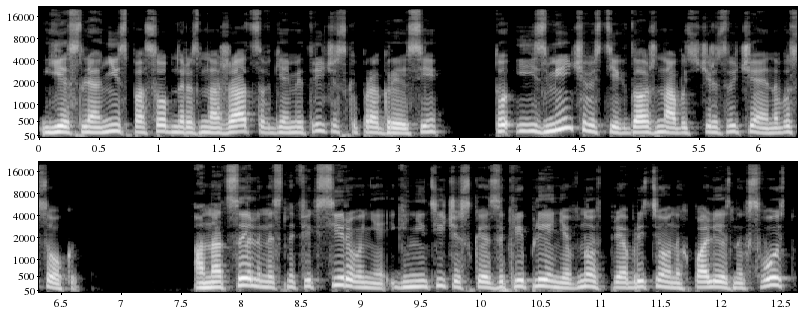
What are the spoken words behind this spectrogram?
Если они способны размножаться в геометрической прогрессии, то и изменчивость их должна быть чрезвычайно высокой. А нацеленность на фиксирование и генетическое закрепление вновь приобретенных полезных свойств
